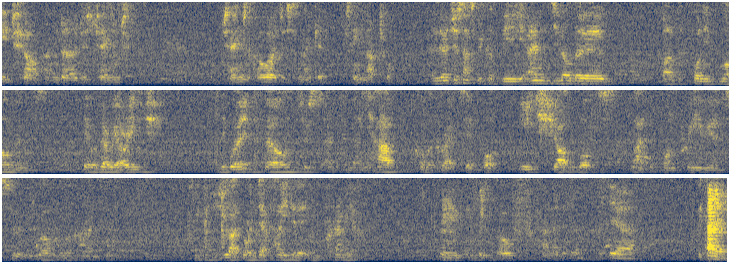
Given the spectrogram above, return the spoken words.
each shot, and uh, just change change the colour just to make it seem natural. Uh, I just asked because the end, you know, the uh, the funny moments, they were very orange, and they weren't in the film. So it's, and and then you have colour corrected, but each shot looked like the one previous, so it was well colour corrected. So did you like go in depth how you did it in Premiere? And we both kind of did it. Yeah. The kind of,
